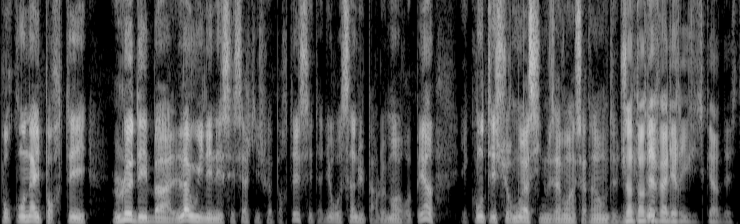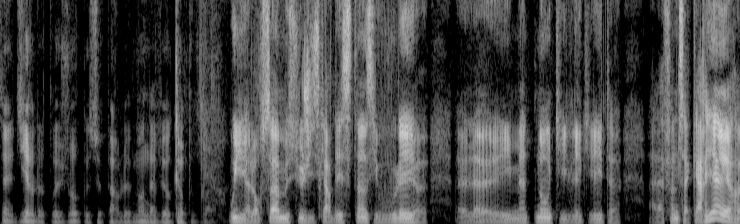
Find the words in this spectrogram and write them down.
pour qu'on aille porter le débat là où il est nécessaire qu'il soit porté, c'est-à-dire au sein du Parlement européen. Et comptez sur moi si nous avons un certain nombre de J'entendais Valérie Giscard d'Estaing dire l'autre jour que ce Parlement n'avait aucun pouvoir. Oui, alors ça, Monsieur Giscard d'Estaing, si vous voulez, euh, et maintenant qu'il est à la fin de sa carrière,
